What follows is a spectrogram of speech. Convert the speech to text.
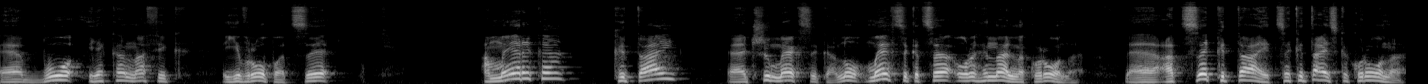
Е, бо яка нафіг Європа? Це Америка, Китай е, чи Мексика? Ну, Мексика це оригінальна корона. А це Китай, це китайська корона.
